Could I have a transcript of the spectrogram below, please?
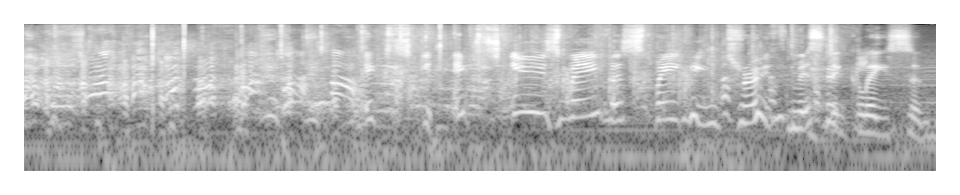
That was. Ex- excuse me for speaking truth, Mr. Gleeson.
